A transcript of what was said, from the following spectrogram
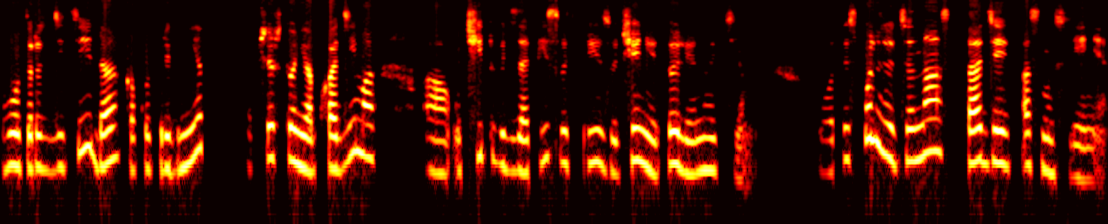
возраст детей, да, какой предмет, вообще что необходимо а, учитывать, записывать при изучении той или иной темы. Вот, используется на стадии осмысления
